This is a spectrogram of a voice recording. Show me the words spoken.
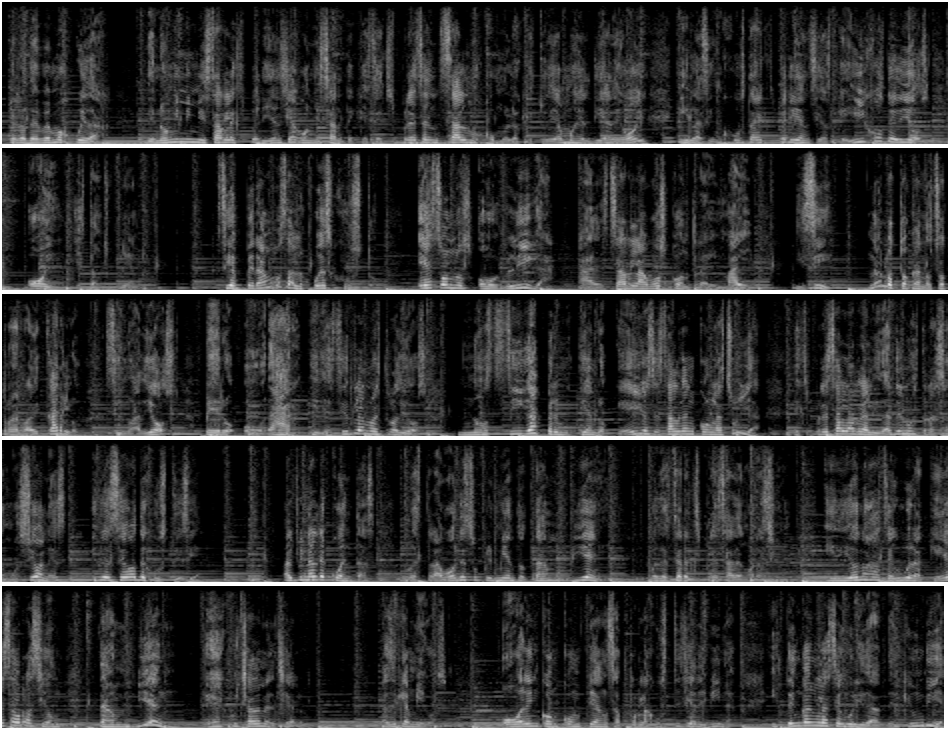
Pero debemos cuidar de no minimizar la experiencia agonizante que se expresa en salmos como los que estudiamos el día de hoy y las injustas experiencias que hijos de Dios hoy están sufriendo. Si esperamos al juez justo, eso nos obliga a alzar la voz contra el mal. Y sí, no nos toca a nosotros erradicarlo, sino a Dios. Pero orar y decirle a nuestro Dios, no sigas permitiendo que ellos se salgan con la suya, expresa la realidad de nuestras emociones y deseos de justicia. Al final de cuentas, nuestra voz de sufrimiento también puede ser expresada en oración. Y Dios nos asegura que esa oración también es escuchada en el cielo. Así que amigos, oren con confianza por la justicia divina y tengan la seguridad de que un día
